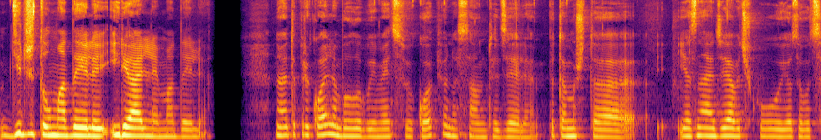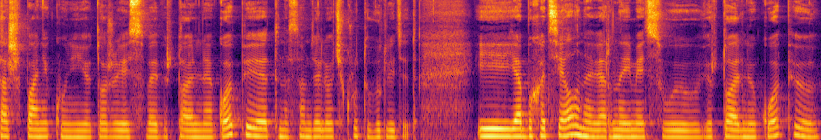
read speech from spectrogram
digital модели и реальной модели. Но это прикольно было бы иметь свою копию на самом-то деле, потому что я знаю девочку, ее зовут Саша Паник, у нее тоже есть своя виртуальная копия, это на самом деле очень круто выглядит. И я бы хотела, наверное, иметь свою виртуальную копию.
